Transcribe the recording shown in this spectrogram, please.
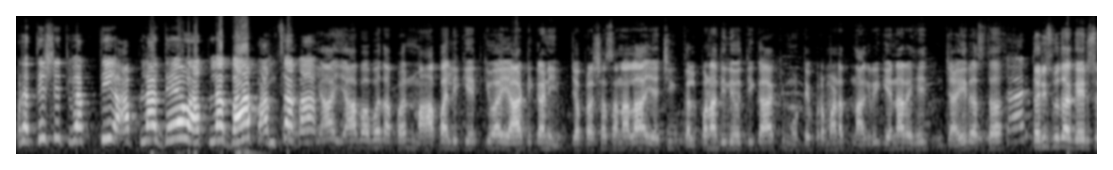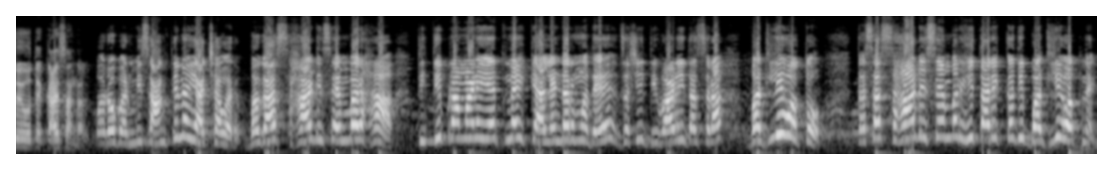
प्रतिष्ठित व्यक्ती आपला देव आपला बाप आमचा बाप. या याबाबत आपण महापालिकेत किंवा या ठिकाणी ज्या प्रशासनाला याची कल्पना दिली होती का की मोठ्या प्रमाणात नागरिक येणार हे जाहीर असतं. तरी सुद्धा गैरसोय होते काय सांगाल? बरोबर मी सांगते ना याच्यावर. बघा सहा डिसेंबर हा तिथीप्रमाणे येत नाही कॅलेंडरमध्ये जशी दिवाळी दसरा बदली होतो. तसा सहा डिसेंबर ही तारीख कधी बदली होत नाही.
